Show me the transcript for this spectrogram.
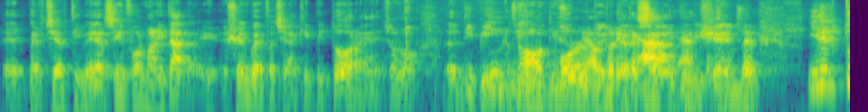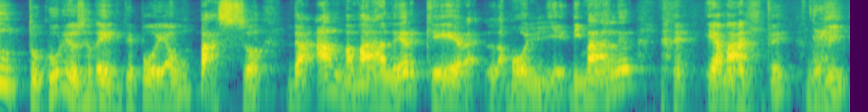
eh, per certi versi informalità. Eh, Schoenberg faceva anche il pittore, eh, sono eh, dipinti Noti molto interessanti anche, di sì, Schoenberg. certo. Il tutto curiosamente poi a un passo da Alma Mahler, che era la moglie di Mahler e amante di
